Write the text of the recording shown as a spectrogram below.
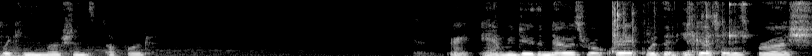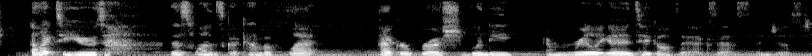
flicking motions upward. Alright, and I'm going to do the nose real quick with an EcoTools brush. I like to use this one. It's got kind of a flat packer brush, blendy. I'm really going to take off the excess and just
